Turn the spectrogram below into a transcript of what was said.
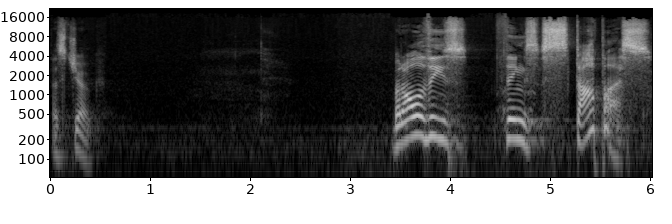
That's a joke. But all of these things stop us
